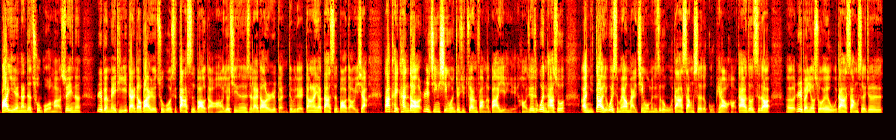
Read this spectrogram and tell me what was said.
八爷难得出国嘛，所以呢，日本媒体一逮到八爷出国是大肆报道啊，尤其真的是来到了日本，对不对？当然要大肆报道一下。大家可以看到，日经新闻就去专访了八爷爷，好，就是问他说啊，你到底为什么要买进我们的这个五大商社的股票？哈，大家都知道，呃，日本有所谓五大商社，就是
